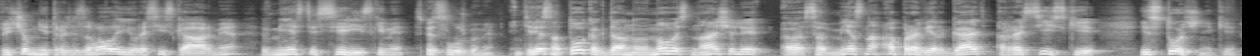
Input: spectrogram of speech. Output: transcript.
причем нейтрализовала ее российская армия вместе с сирийскими спецслужбами. Интересно то, как данную новость начали э, совместно опровергать российские источники.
